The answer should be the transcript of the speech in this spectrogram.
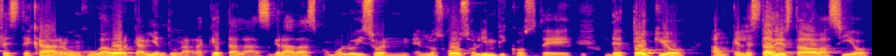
festejar un jugador que avienta una raqueta a las gradas como lo hizo en, los Juegos Olímpicos de, Tokio, aunque el estadio estaba vacío.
